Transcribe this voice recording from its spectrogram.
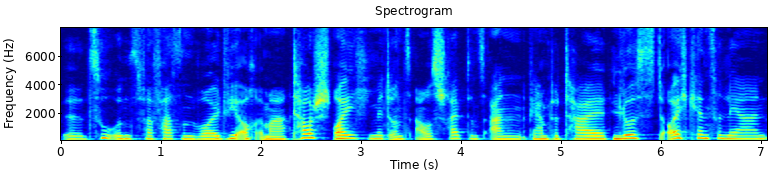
äh, zu uns verfassen wollt, wie auch immer, tauscht euch mit uns aus, schreibt uns an. Wir haben total Lust, euch kennenzulernen.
